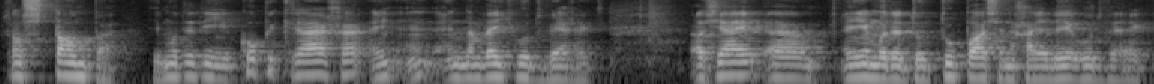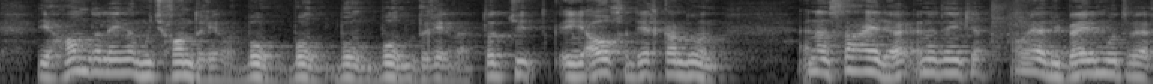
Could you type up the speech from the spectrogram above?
Gewoon stampen. Je moet het in je kopje krijgen en, en, dan weet je hoe het werkt. Als jij, eh, en je moet het toepassen en dan ga je leren hoe het werkt. Die handelingen moet je gewoon drillen. Boom, boom, boom, boom, drillen. Tot je in je ogen dicht kan doen. En dan sta je er en dan denk je, oh ja, die benen moeten weg.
